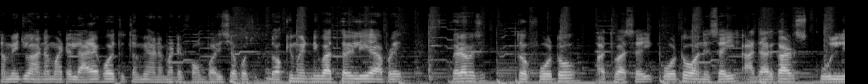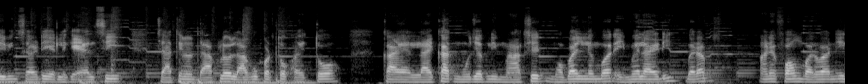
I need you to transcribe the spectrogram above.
તમે જો આના માટે લાયક હોય તો તમે આના માટે ફોર્મ ભરી શકો છો. ડોક્યુમેન્ટની વાત કરી લઈએ આપણે. બરાબર છે? તો ફોટો અથવા સહી ફોટો અને સહી Aadhaar card, school leaving certi એટલે કે એલસી જાતિનો દાખલો લાગુ પડતો હોય તો લાયકાત મુજબની marksheet, mobile number, email ID. બરાબર? અને ફોર્મ ભરવાની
